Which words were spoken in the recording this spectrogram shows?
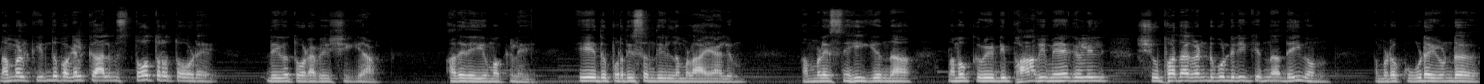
നമ്മൾക്ക് ഇന്ന് പകൽക്കാലം സ്തോത്രത്തോടെ ദൈവത്തോട് അപേക്ഷിക്കാം. അതിലെയും മക്കളെ ഏത് പ്രതിസന്ധിയിൽ നമ്മളായാലും നമ്മളെ സ്നേഹിക്കുന്ന നമുക്ക് വേണ്ടി ഭാവി മേഖലയിൽ ശുഭത കണ്ടുകൊണ്ടിരിക്കുന്ന ദൈവം നമ്മുടെ കൂടെയുണ്ട്.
